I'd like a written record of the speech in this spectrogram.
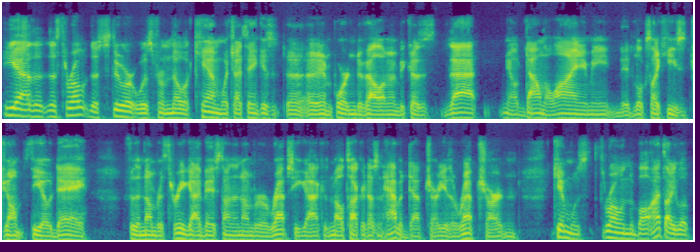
Yeah, the the throw the Stewart was from Noah Kim, which I think is uh, an important development because that you know down the line, I mean, it looks like he's jumped Theo Day for the number three guy based on the number of reps he got because Mel Tucker doesn't have a depth chart; he has a rep chart, and Kim was throwing the ball. I thought he looked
